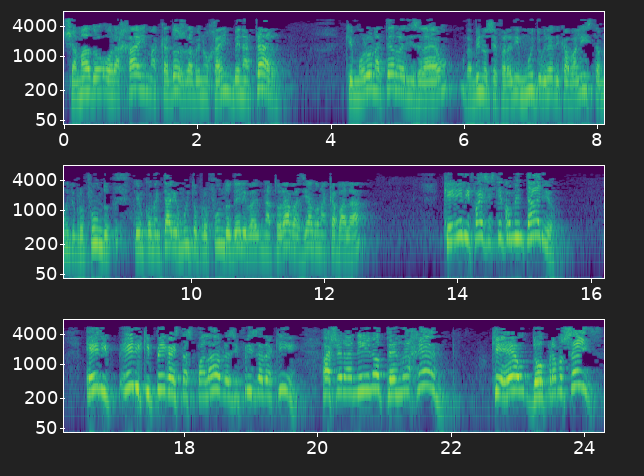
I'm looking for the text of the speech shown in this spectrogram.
chamado Orachaim Akadosh Rabenu Chaim Benatar, que morou na terra de Israel, um rabino sefaradim muito grande, cabalista, muito profundo, tem um comentário muito profundo dele na Torá baseado na Kabbalah, que ele faz este comentário. Ele, ele que pega estas palavras e frisa daqui, Asher ani noten lachem, que eu dou para vocês.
